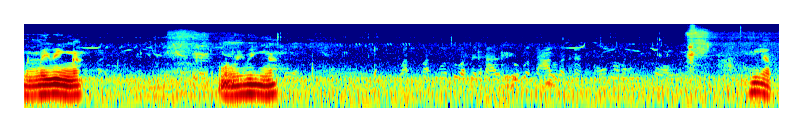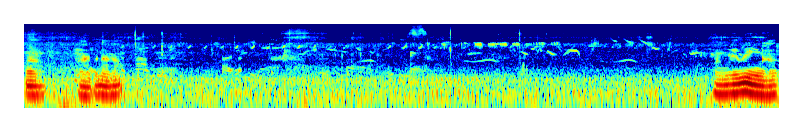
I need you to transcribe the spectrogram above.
มันไม่วิ่งนะ มันไม่วิ่งนะเงียบนะหายไปไหนแล้ว มันไม่วิ่งนะครับ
